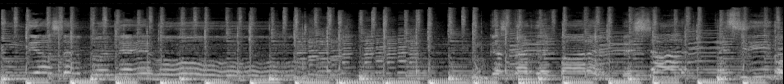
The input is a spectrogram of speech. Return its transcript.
un día se fue lejos. Nunca es tarde para empezar, te sigo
